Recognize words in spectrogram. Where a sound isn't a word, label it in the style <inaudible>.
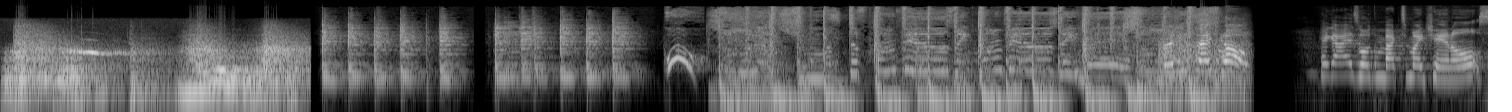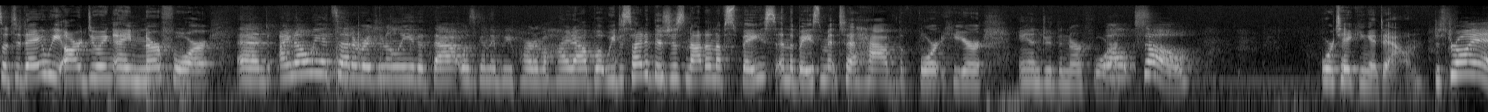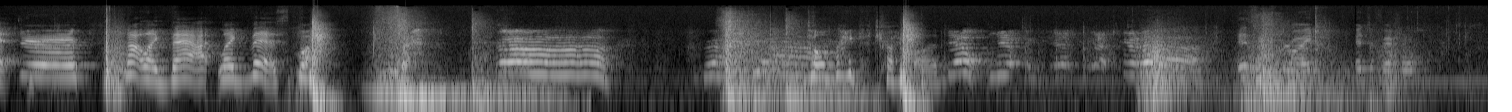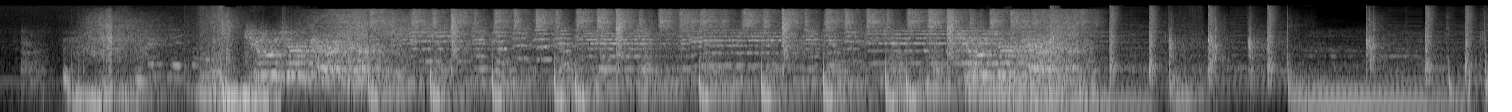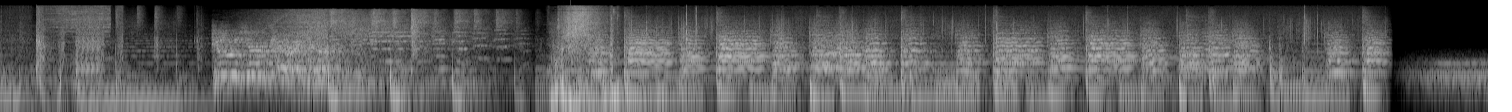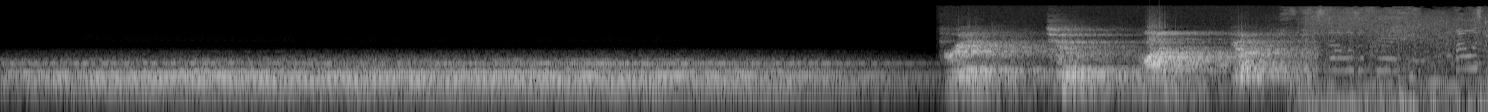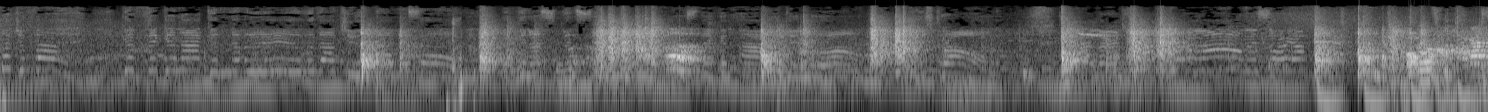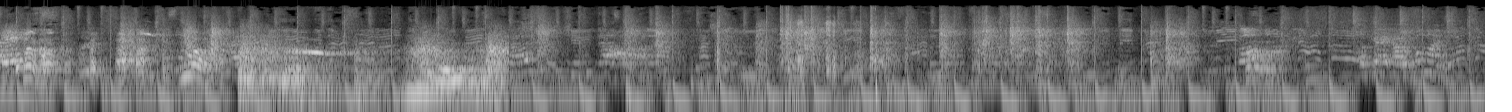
Hey guys, welcome back to my channel. So today we are doing a Nerf war, and I know we had said originally that that was gonna be part of a hideout, but we decided there's just not enough space in the basement to have the fort here and do the Nerf war. Well- so, we're taking it down. Destroy it. Not like that, like this. Don't break the tripod. It's destroyed. It's official. Choose your character. One, go. I <laughs>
